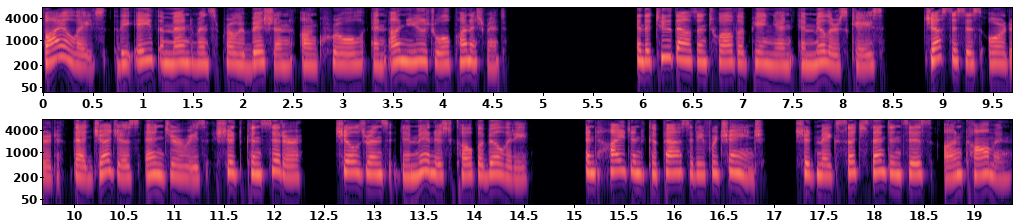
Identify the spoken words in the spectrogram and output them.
violates the Eighth Amendment's prohibition on cruel and unusual punishment. In the 2012 opinion in Miller's case, justices ordered that judges and juries should consider children's diminished culpability and heightened capacity for change should make such sentences uncommon.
